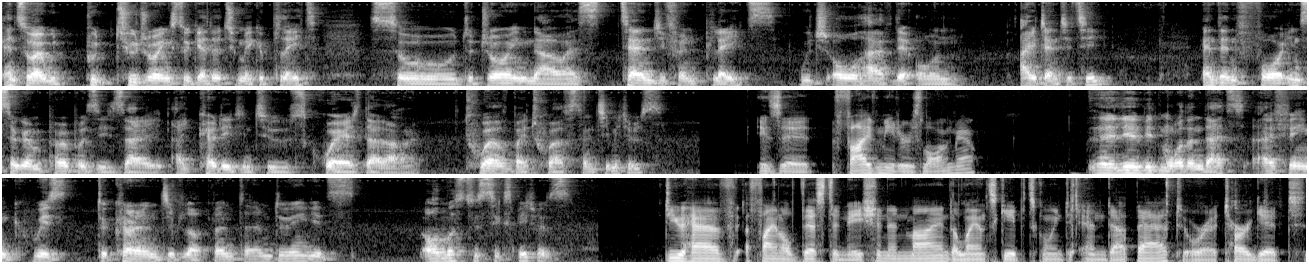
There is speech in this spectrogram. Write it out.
And so I would put two drawings together to make a plate. So the drawing now has 10 different plates, which all have their own identity and then for Instagram purposes, I, I cut it into squares that are 12 by 12 centimeters. Is it five meters long now? A little bit more than that. I think with the current development that I'm doing, it's almost to six meters. Do you have a final destination in mind, a landscape it's going to end up at, or a target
